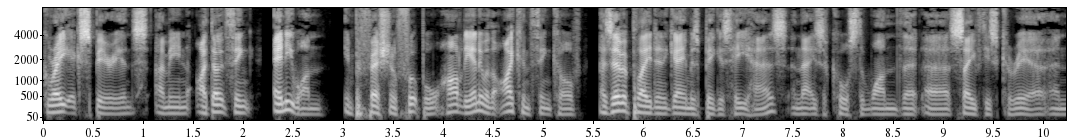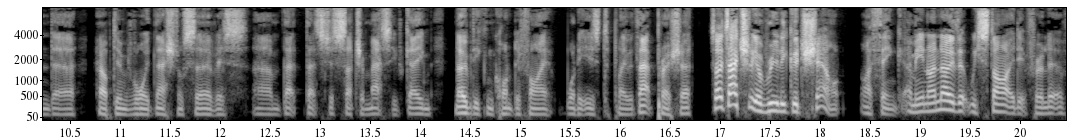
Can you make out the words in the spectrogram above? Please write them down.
great experience. I mean, I don't think anyone in professional football, hardly anyone that I can think of, has ever played in a game as big as he has, and that is, of course, the one that uh, saved his career and uh, helped him avoid national service. Um, that that's just such a massive game. Nobody can quantify what it is to play with that pressure. So it's actually a really good shout. I think. I mean, I know that we started it for a little,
